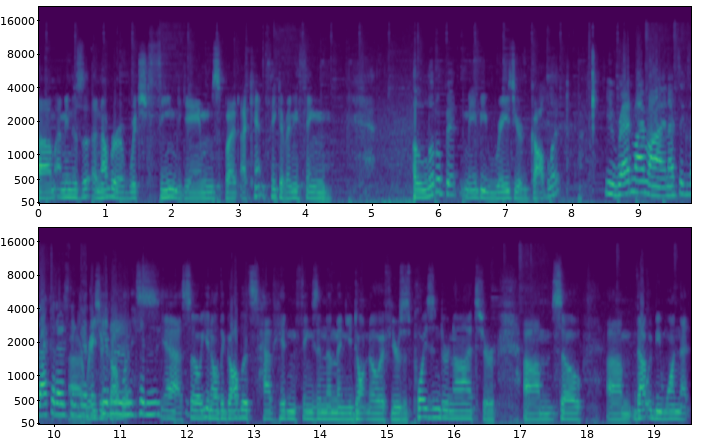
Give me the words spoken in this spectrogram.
Um, I mean, there's a, number of witch themed games, but I can't think of anything. A little bit, maybe raise your goblet. You read my mind. That's exactly what I was thinking. Uh, of the raise your hidden, goblets. hidden. Yeah, so you know the goblets have hidden things in them, and you don't know if yours is poisoned or not. Or um, so um, that would be one that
